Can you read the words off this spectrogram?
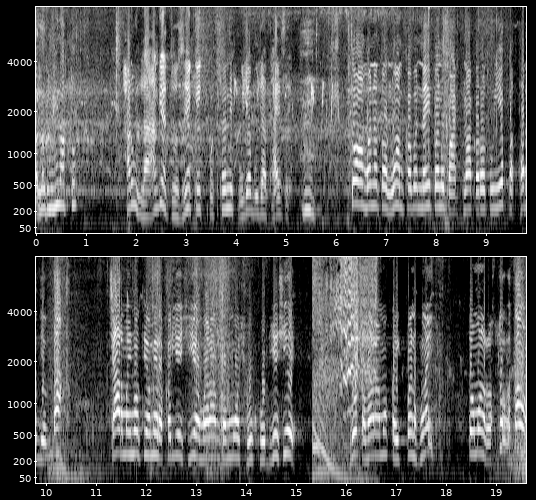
અલગ નહીં લાગતો? સારું લાગે તો છે કંઈક પથ્થરની પૂજા પૂજા થાય છે. તો મને તો નામ ખબર નહીં પણ હું પ્રાર્થના કરું છું એ પથ્થર દેવતા ચાર મહિનોથી અમે રખડીએ છીએ અમારા ગામમાં સુખ શોધીએ છીએ. જો તમારામાં કંઈક પણ હોય તો અમારો રસ્તો બતાવો.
